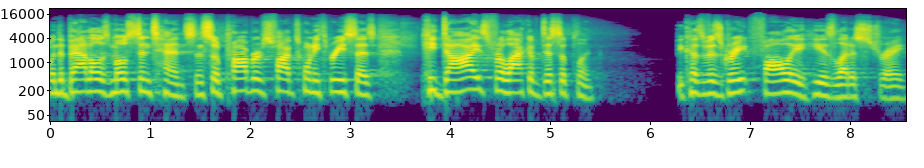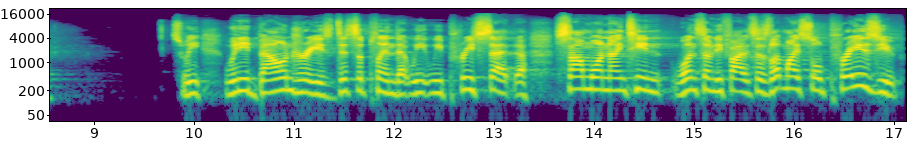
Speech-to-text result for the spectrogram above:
when the battle is most intense. And so Proverbs 5.23 says, he dies for lack of discipline. Because of his great folly, he is led astray. So we, we need boundaries, discipline that we, we preset. Uh, Psalm 119, 175, it says, Let my soul praise you.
